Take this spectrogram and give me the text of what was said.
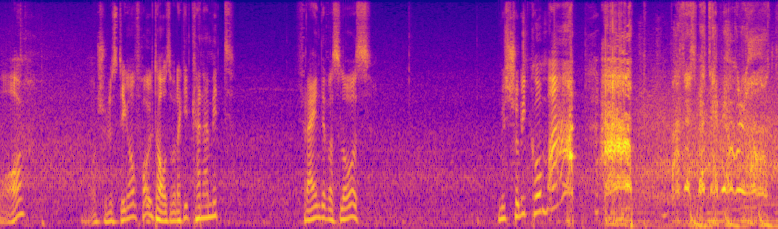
Boah. Oh, ein schönes Ding auf Holthaus, aber da geht keiner mit. Freunde, was los? Müsst schon mitkommen. Ab! Ab! Was ist mit dem Jungen los?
